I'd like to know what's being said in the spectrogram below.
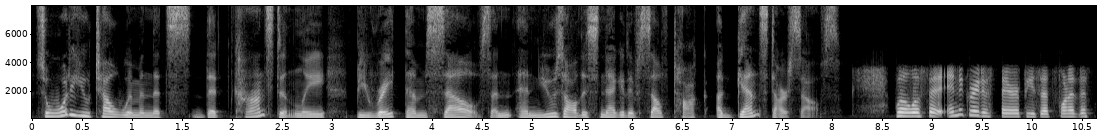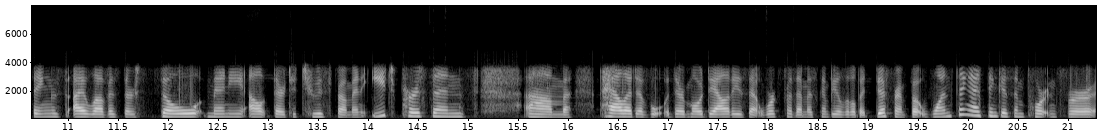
So what do you tell women that's, that constantly berate themselves and, and use all this negative self talk against ourselves? Well, with the integrative therapies, that's one of the things I love is there's so many out there to choose from, and each person's um, palette of their modalities that work for them is going to be a little bit different. But one thing I think is important for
